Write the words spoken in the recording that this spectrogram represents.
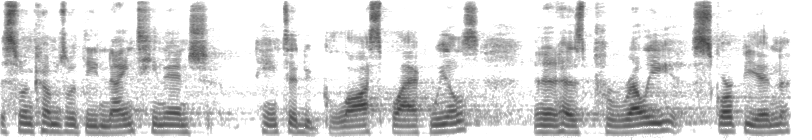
This one comes with the 19-inch painted gloss black wheels and it has Pirelli Scorpion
